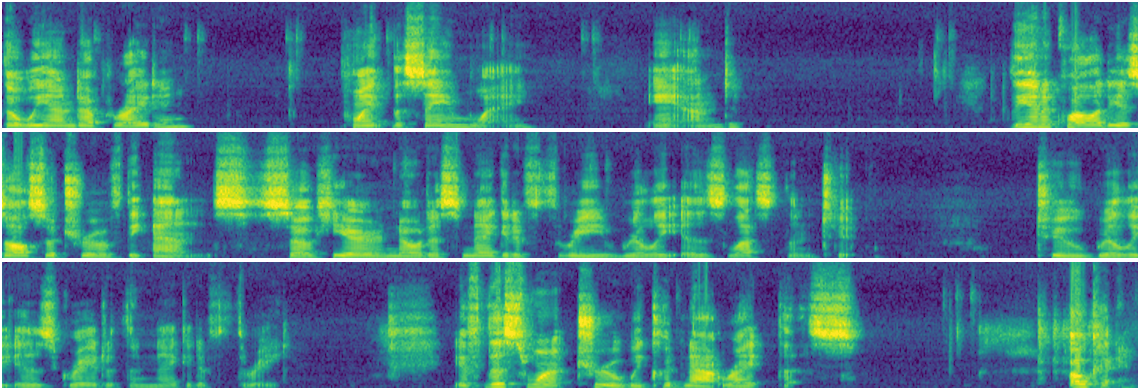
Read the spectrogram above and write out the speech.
that we end up writing point the same way, and the inequality is also true of the ends. So here, notice negative 3 really is less than 2. 2 really is greater than negative 3. If this weren't true, we could not write this. Okay,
